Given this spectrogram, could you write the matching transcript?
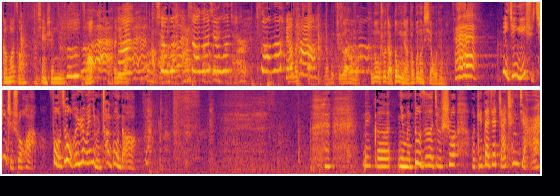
跟我走，现身你。走，赶紧走。小哥，嫂子，小哥，嫂子，不要怕啊！让他折腾吧，他弄出点动静，他不能消停了。哎，已经允许禁止说话，否则我会认为你们串供的啊。那个，你们肚子饿就说，我给大家炸春卷儿。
